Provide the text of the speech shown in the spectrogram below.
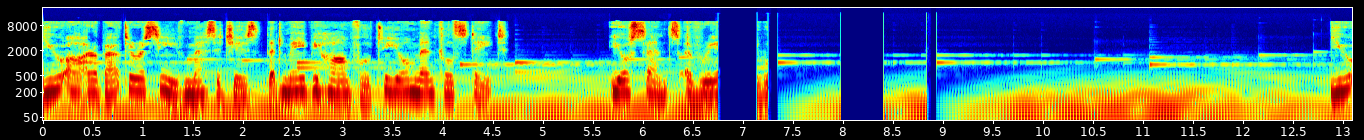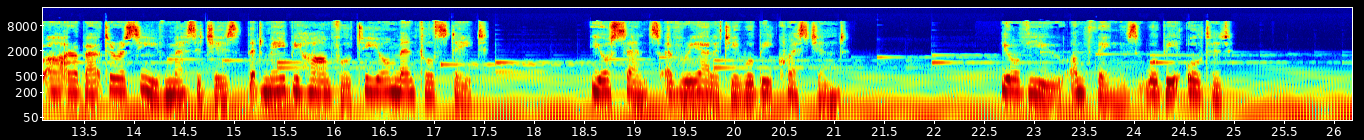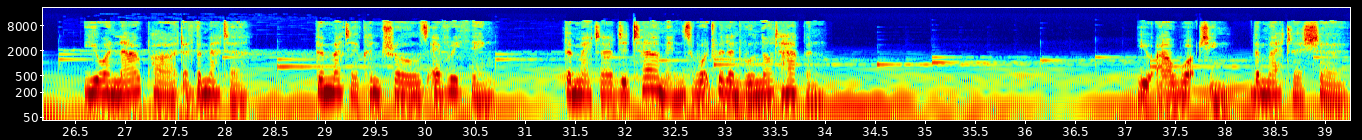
You are about to receive messages that may be harmful to your mental state. Your sense of reality. You are about to receive messages that may be harmful to your mental state. Your sense of reality will be questioned. Your view on things will be altered. You are now part of the meta. The meta controls everything. The meta determines what will and will not happen. You are watching the Meta Show.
